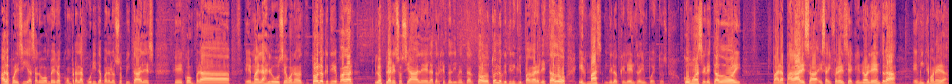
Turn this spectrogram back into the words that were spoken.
a los policías, a los bomberos, compra la curita para los hospitales, eh, compra eh, más las luces, bueno, todo lo que tiene que pagar, los planes sociales, la tarjeta alimentar, todo, todo lo que tiene que pagar el Estado es más de lo que le entra de impuestos. ¿Cómo hace el Estado hoy para pagar esa, esa diferencia que no le entra? Emite moneda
